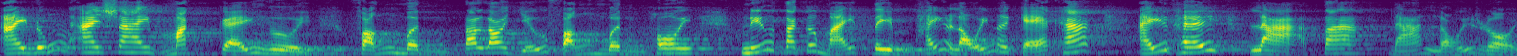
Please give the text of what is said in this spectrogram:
Ai đúng, ai sai, mặc kệ người. Phận mình, ta lo giữ phận mình thôi. Nếu ta cứ mãi tìm thấy lỗi nơi kẻ khác, ấy thế là ta đã lỗi rồi,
